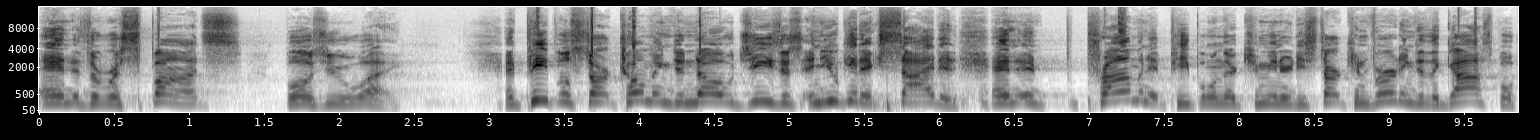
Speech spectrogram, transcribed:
And the response blows you away and people start coming to know Jesus, and you get excited, and, and, prominent people in their community start converting to the gospel,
